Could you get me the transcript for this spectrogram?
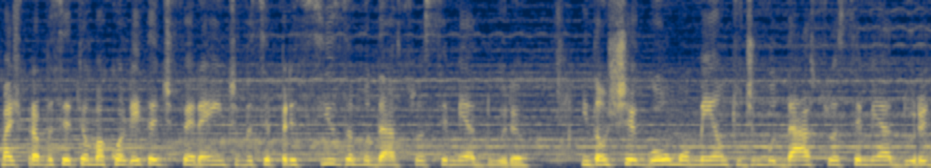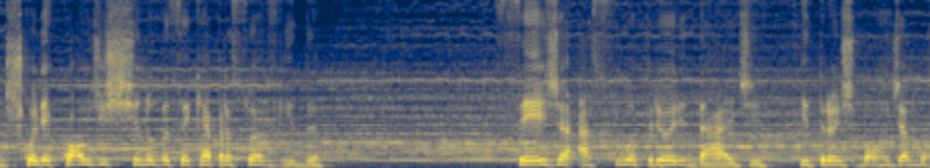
Mas para você ter uma colheita diferente, você precisa mudar a sua semeadura. Então chegou o momento de mudar a sua semeadura, de escolher qual destino você quer para sua vida seja a sua prioridade e transborde amor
